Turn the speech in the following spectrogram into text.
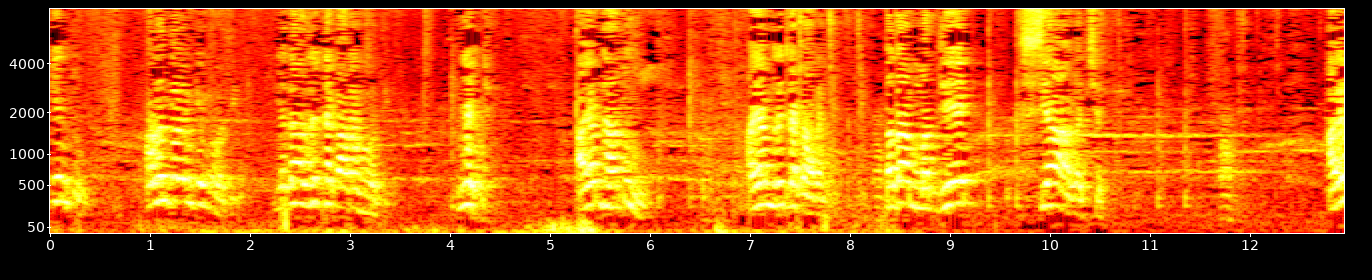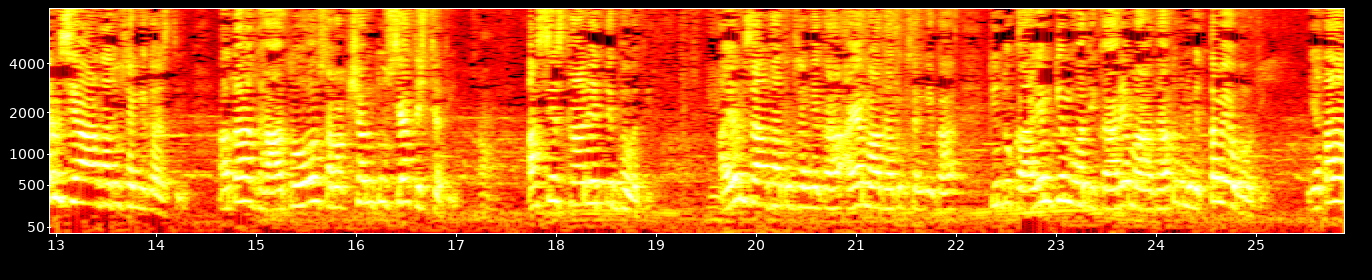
किन्तु अनन्तरं किं भवति? यदा लृट्लकारः भवति। अयं धातुः। अयं लृट्लकारः तदा मध्ये स्या आगच्छति। आम् अयं स्या धातुः संज्ञकः अस्ति। अतः धातोः समक्षं तु स्या तिष्ठति। आम् अस्य स्थाने भवति अयं साधातुक संज्ञकः अयम् आधातुक संज्ञकः किन्तु कार्यं किं भवति? कार्यम् आधातुक निमित्तमेव भवति। यथा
